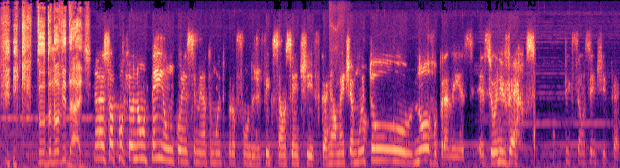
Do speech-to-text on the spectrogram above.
e que tudo novidade. Não, é só porque eu não tenho um conhecimento muito profundo de ficção científica. Realmente é muito novo para mim esse, esse universo ficção científica.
